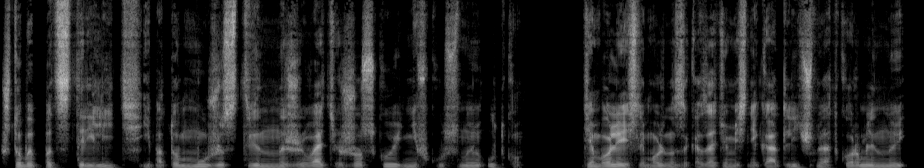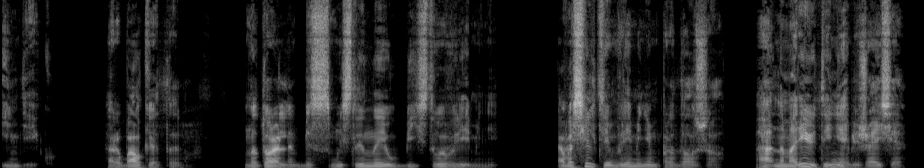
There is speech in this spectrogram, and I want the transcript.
чтобы подстрелить и потом мужественно жевать жесткую невкусную утку. Тем более, если можно заказать у мясника отличную откормленную индейку. Рыбалка — это натурально бессмысленное убийство времени. А Василь тем временем продолжал. — А на Марию ты не обижайся.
